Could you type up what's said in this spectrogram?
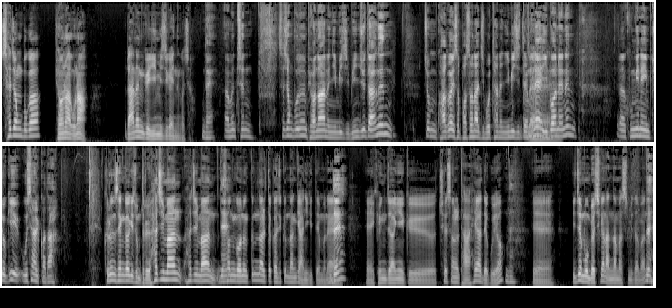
새 정부가 변화구나. 라는 그 이미지가 있는 거죠. 네. 아무튼 새 정부는 변화하는 이미지, 민주당은 좀 과거에서 벗어나지 못하는 이미지 때문에 네. 이번에는 어, 국민의힘 쪽이 우세할 거다. 그런 생각이 좀 들어요. 하지만 하지만 네. 선거는 끝날 때까지 끝난 게 아니기 때문에 네. 예, 굉장히 그 최선을 다 해야 되고요. 네. 예. 이제 뭐 몇 시간 안 남았습니다만 네.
